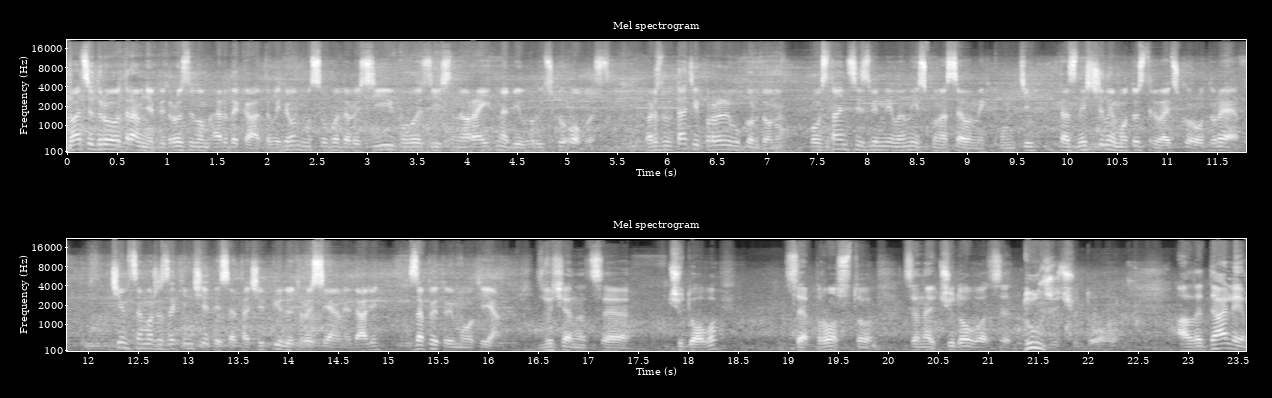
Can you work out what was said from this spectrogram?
22 травня підрозділом РДК та Легіоном Свобода Росії було здійснено рейд на Білгородську область. В результаті прориву кордону повстанці звільнили низку населених пунктів та знищили мотострілецьку роту РФ. Чим це може закінчитися та чи підуть росіяни далі? Запитуємо киян. Звичайно, це чудово. Це просто, це навіть чудово, це дуже чудово. Але далі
